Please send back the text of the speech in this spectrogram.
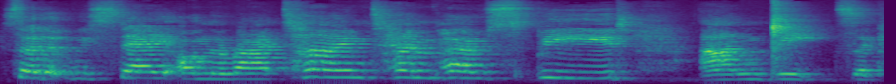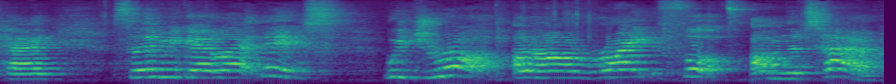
so that we stay on the right time, tempo, speed, and beats, okay? So then we go like this. We drop on our right foot on the toe.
